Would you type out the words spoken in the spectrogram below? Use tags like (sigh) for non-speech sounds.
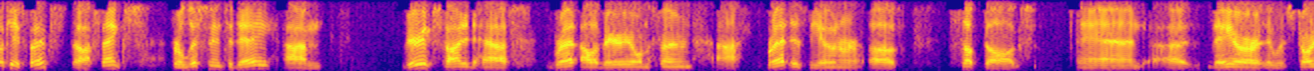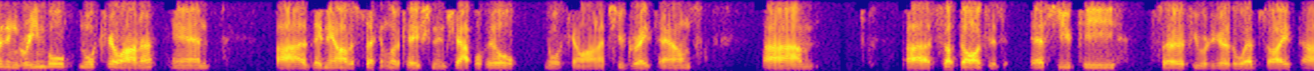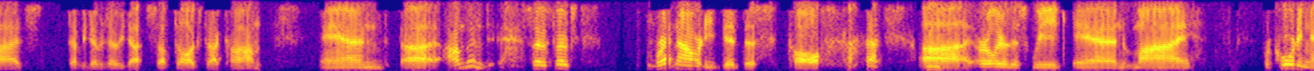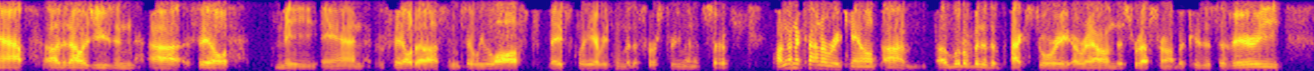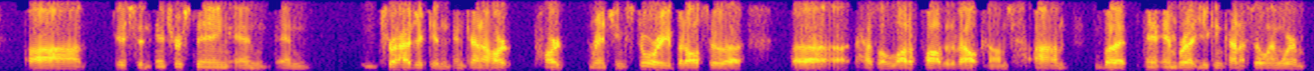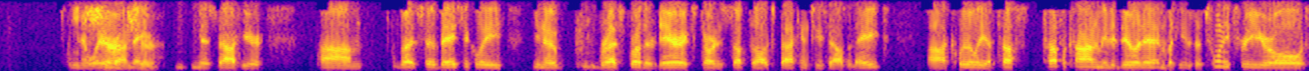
Okay, folks, uh, thanks for listening today. I'm very excited to have Brett Oliverio on the phone. Uh, Brett is the owner of Sup Dogs, and uh, they are they were started in Greenville, North Carolina, and uh, they now have a second location in Chapel Hill, North Carolina. Two great towns. Um, uh, Sup Dogs is S U P. So if you were to go to the website, uh, it's www.supdogs.com. And uh, I'm going to, so folks, Brett and I already did this call (laughs) uh, mm. earlier this week, and my recording app uh, that I was using uh, failed me and failed us, and so we lost basically everything but the first three minutes. So I'm going to kind of recount um, a little bit of the backstory around this restaurant because it's a very uh, it's an interesting and and tragic and, and kind of heart heart wrenching story, but also uh, uh, has a lot of positive outcomes. Um, but and, and Brett, you can kind of fill in where you know where sure, I may sure. miss out here. Um, but so basically, you know, Brett's brother Derek started Sup Dogs back in 2008. Uh, clearly a tough tough economy to do it in, but he was a 23 year old,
